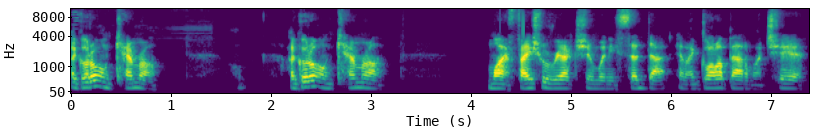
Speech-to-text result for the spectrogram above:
I got it on camera. I got it on camera, my facial reaction when he said that, and I got up out of my chair.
